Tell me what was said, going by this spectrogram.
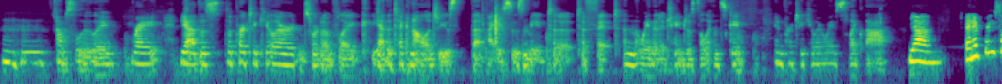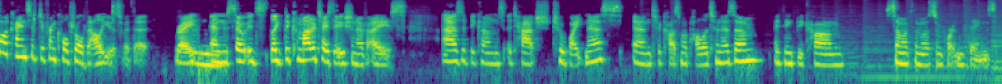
Mm-hmm. Absolutely. Right. Yeah. This, the particular sort of like, yeah, the technologies that ice is made to to fit and the way that it changes the landscape in particular ways like that. Yeah. And it brings all kinds of different cultural values with it, right? Mm-hmm. And so it's like the commoditization of ice as it becomes attached to whiteness and to cosmopolitanism, I think become some of the most important things.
